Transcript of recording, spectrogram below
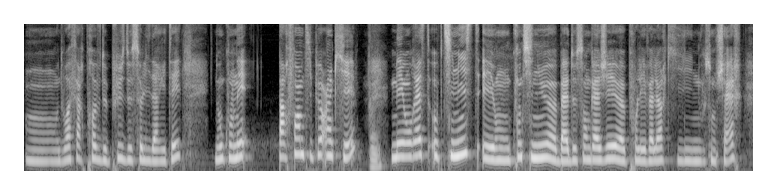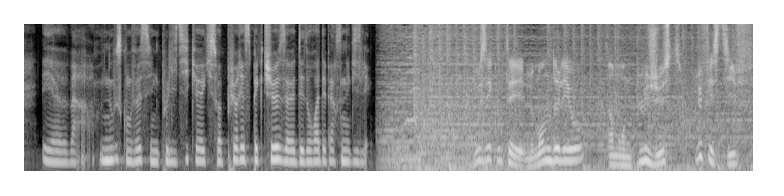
on doit faire preuve de plus de solidarité. Donc, on est parfois un petit peu inquiet, Oui. mais on reste optimiste et on continue euh, bah, de s'engager euh, pour les valeurs qui nous sont chères. Et euh, bah, nous, ce qu'on veut, c'est une politique qui soit plus respectueuse des droits des personnes exilées. Vous écoutez Le Monde de Léo, un monde plus juste, plus festif,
